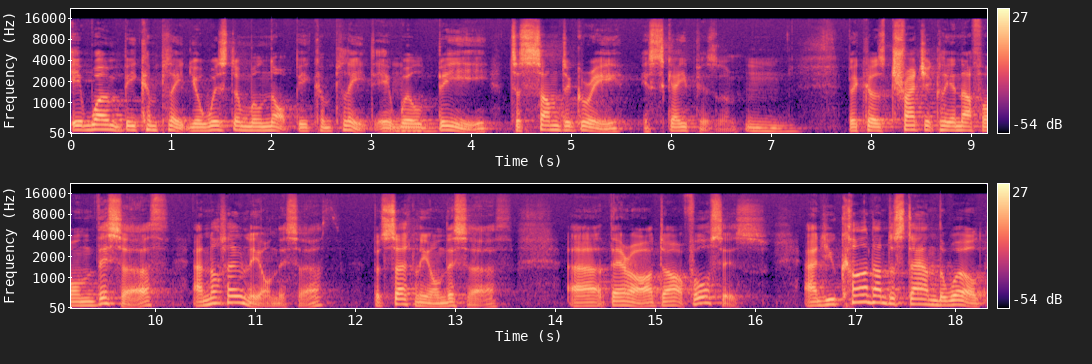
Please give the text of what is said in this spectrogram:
it won't be complete. Your wisdom will not be complete. It mm. will be, to some degree, escapism. Mm. Because tragically enough, on this earth, and not only on this earth, but certainly on this earth, uh, there are dark forces. And you can't understand the world.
